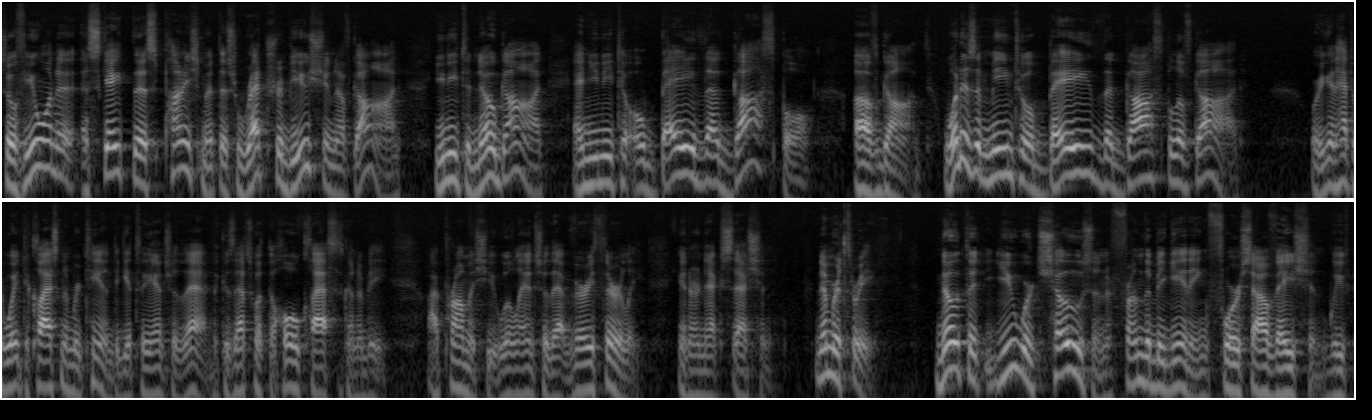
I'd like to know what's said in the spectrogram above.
So if you want to escape this punishment, this retribution of God, you need to know God and you need to obey the gospel of God. What does it mean to obey the gospel of God? Well, you're going to have to wait to class number 10 to get to the answer to that because that's what the whole class is going to be. I promise you, we'll answer that very thoroughly in our next session. Number three, note that you were chosen from the beginning for salvation. We've,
